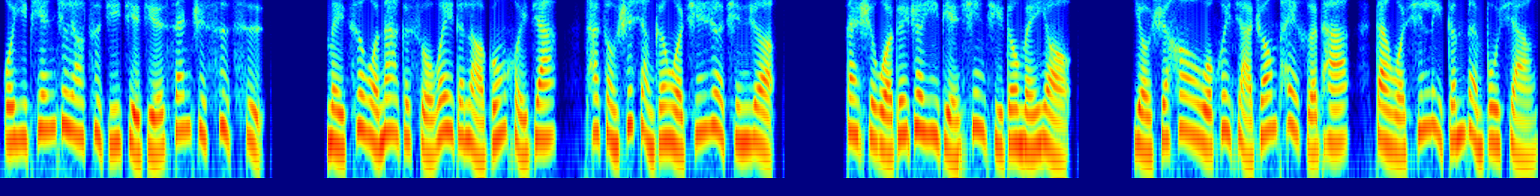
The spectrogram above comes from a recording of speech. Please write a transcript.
我一天就要自己解决三至四次。每次我那个所谓的老公回家，他总是想跟我亲热亲热，但是我对这一点兴趣都没有。有时候我会假装配合他，但我心里根本不想，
